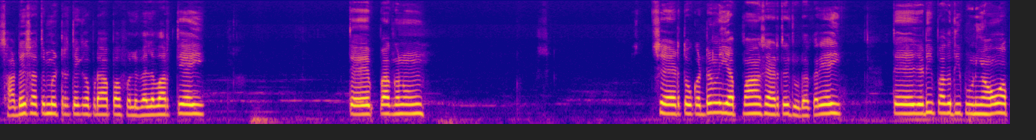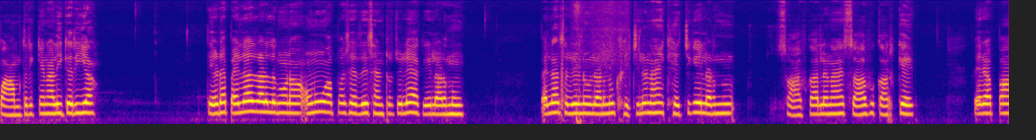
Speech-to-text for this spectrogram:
7.5 ਮੀਟਰ ਤੇ ਕਪੜਾ ਆਪਾਂ ਫੁੱਲ ਵੈਲ ਵਰਤਿਆ ਜੀ। ਤੇ ਪੱਗ ਨੂੰ ਸਾਈਡ ਤੋਂ ਕੱਢਣ ਲਈ ਆਪਾਂ ਸਾਈਡ ਤੇ ਜੁੜਾ ਕਰਿਆ ਜੀ। ਤੇ ਜਿਹੜੀ ਪੱਗ ਦੀ ਪੂਣੀ ਆ, ਉਹ ਆਪਾਂ ਆਮ ਤਰੀਕੇ ਨਾਲ ਹੀ ਕਰੀ ਆ। ਤੇ ਜਿਹੜਾ ਪਹਿਲਾ ਲੜ ਲਗਾਉਣਾ, ਉਹਨੂੰ ਆਪਾਂ ਸਿਰ ਦੇ ਸੈਂਟਰ 'ਚੋਂ ਲਿਆ ਕੇ ਲੜ ਨੂੰ ਪਹਿਲਾਂ ਥੱਲੇ ਨੂੰ ਲੜ ਨੂੰ ਖਿੱਚ ਲੈਣਾ ਹੈ, ਖਿੱਚ ਕੇ ਲੜ ਨੂੰ ਸਾਫ਼ ਕਰ ਲੈਣਾ ਹੈ, ਸਾਫ਼ ਕਰਕੇ ਫਿਰ ਆਪਾਂ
